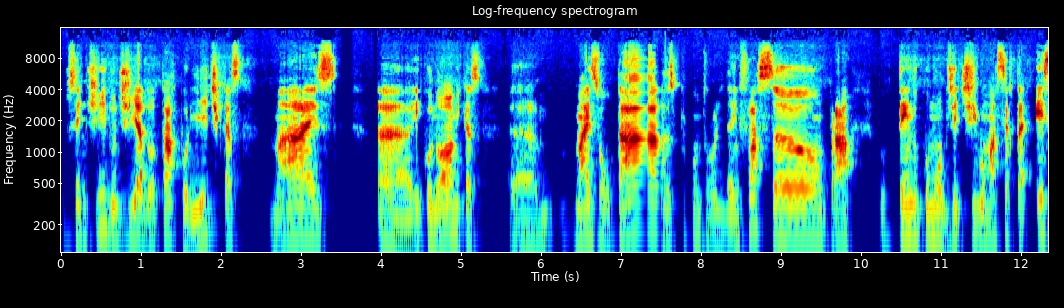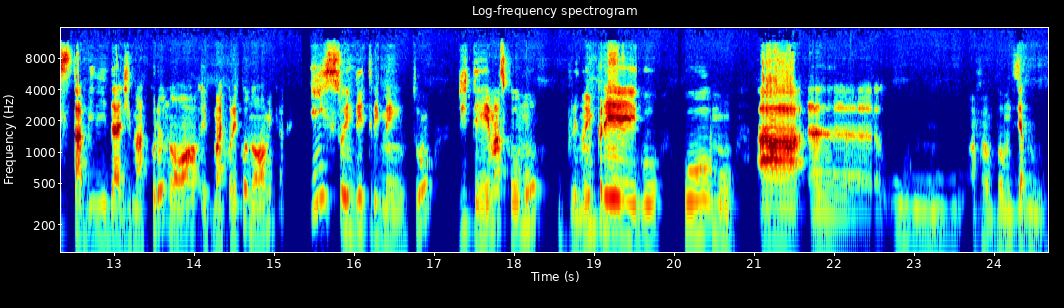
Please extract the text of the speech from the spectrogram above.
no sentido de adotar políticas mais uh, econômicas, uh, mais voltadas para o controle da inflação, para tendo como objetivo uma certa estabilidade macroeconômica, isso em detrimento de temas como o pleno emprego, como a, uh, o, a, vamos dizer, o,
